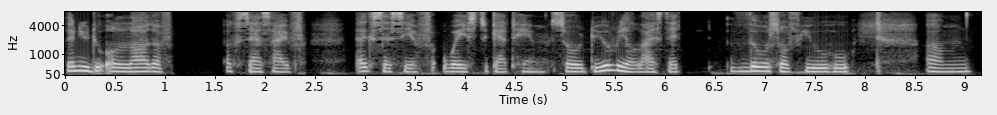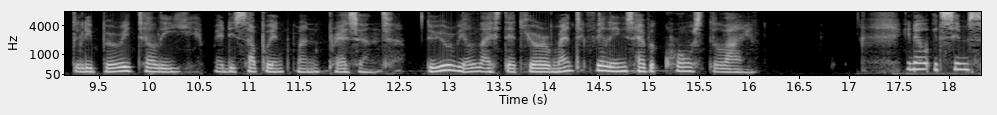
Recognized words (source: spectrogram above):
Then you do a lot of excessive excessive ways to get him. So do you realize that those of you who um, deliberately made disappointment present, do you realize that your romantic feelings have crossed the line? You know it seems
